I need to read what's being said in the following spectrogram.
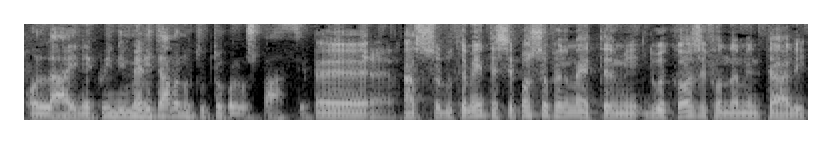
online e quindi meritavano tutto quello spazio. Eh, Certo. Assolutamente, se posso permettermi due cose fondamentali.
